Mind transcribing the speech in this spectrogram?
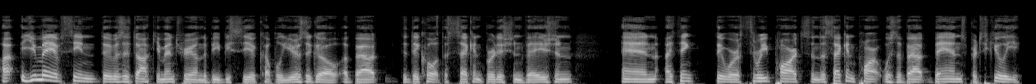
Uh, you may have seen there was a documentary on the BBC a couple years ago about did they call it the second British invasion? And I think there were three parts, and the second part was about bands, particularly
